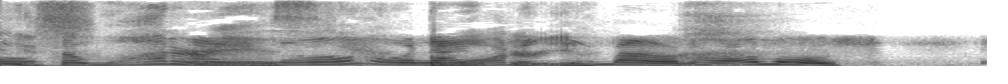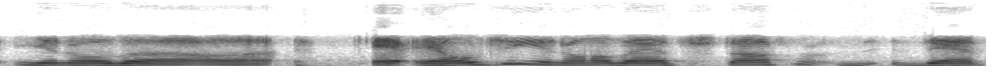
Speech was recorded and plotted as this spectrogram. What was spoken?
degrees. The water I is. know, and The I'm water, thinking yeah. about all those, you know, the uh, algae and all that stuff that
